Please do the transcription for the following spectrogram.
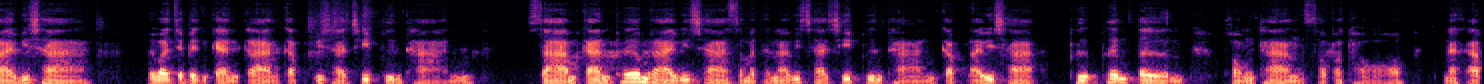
รายวิชา ไม่ว่าจะเป็นแกนกลางกับวิชาชีพพื้นฐาน 3. การเพิ่มรายวิชาสมรรถนะวิชาชีพพื้นฐาน กับรายวิชาเพิ่มเติมของทางสพทนะครับ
